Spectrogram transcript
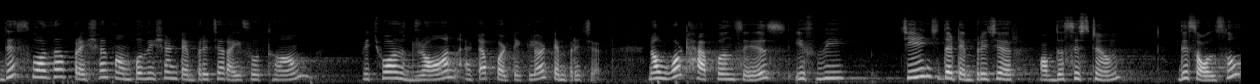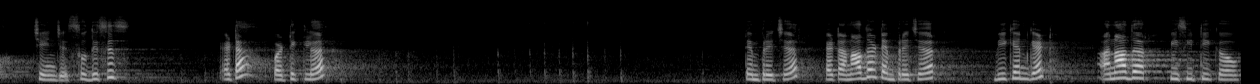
this was a pressure composition temperature isotherm which was drawn at a particular temperature. Now what happens is if we change the temperature of the system this also changes. So this is at a particular temperature at another temperature we can get another PCT curve.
